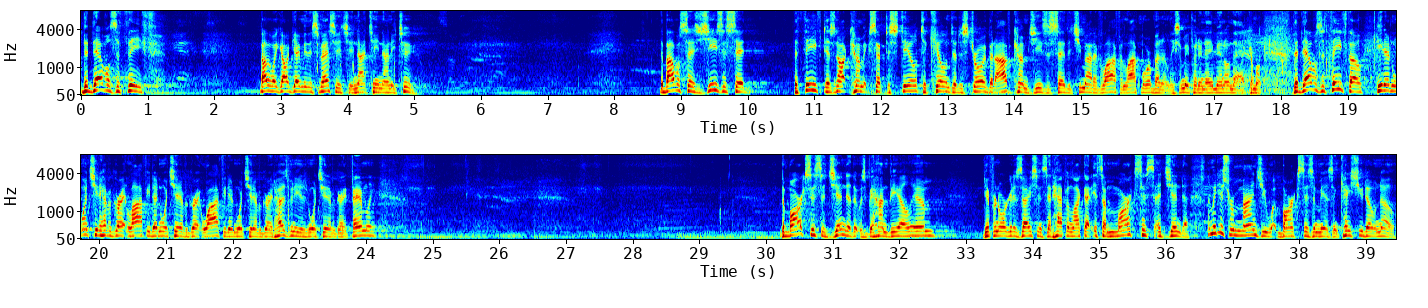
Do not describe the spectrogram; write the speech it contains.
The devil's a thief. By the way, God gave me this message in 1992. The Bible says Jesus said, The thief does not come except to steal, to kill, and to destroy, but I've come, Jesus said, that you might have life and life more abundantly. Somebody put an amen on that. Come on. The devil's a thief, though. He doesn't want you to have a great life. He doesn't want you to have a great wife. He doesn't want you to have a great husband. He doesn't want you to have a great family. The Marxist agenda that was behind BLM, different organizations that happened like that, it's a Marxist agenda. Let me just remind you what Marxism is in case you don't know.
